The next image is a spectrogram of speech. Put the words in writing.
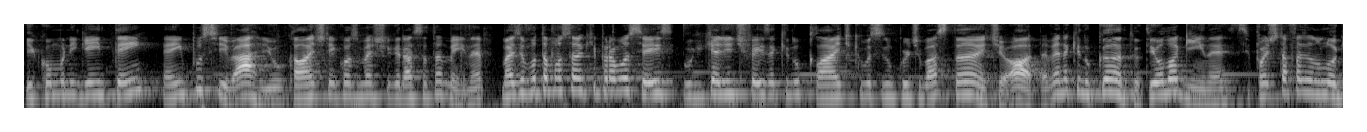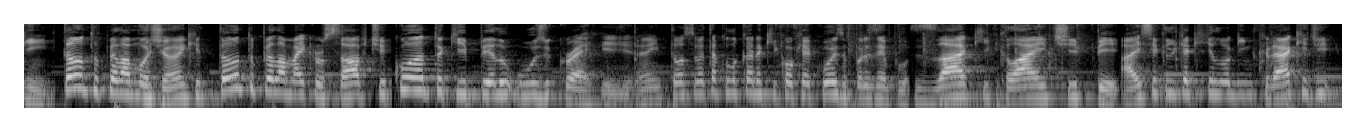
E como ninguém tem, é impossível. Ah, e o client tem cosméticos de graça também, né? Mas eu vou estar tá mostrando aqui pra vocês o que, que a gente fez aqui no client que vocês não curtem bastante. Ó, tá vendo aqui no canto? Tem o login, né? Você pode estar fazendo login tanto pela Mojang, tanto pela Microsoft, quanto aqui pelo Use Cracked, né? Então você vai estar tá colocando aqui qualquer coisa, por exemplo, Zack Client IP. Aí você clica aqui em Login Cracked,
